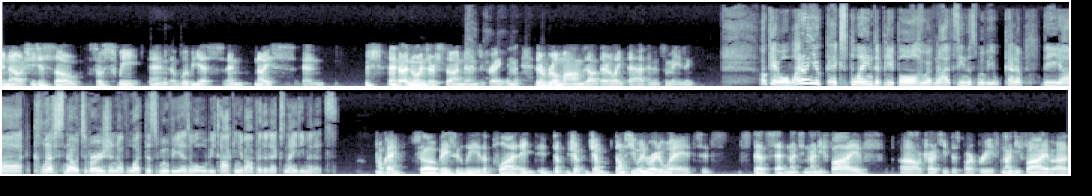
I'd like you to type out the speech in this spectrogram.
I know she's just so so sweet and oblivious and nice and annoys her son and it's great. And there are real moms out there like that, and it's amazing. Okay, well, why don't you explain to people who have not seen this movie kind of the uh, Cliff's Notes version of what this movie is and what we'll be talking about for the next 90 minutes? Okay, so basically the plot it, it jump, jump, dumps you in right away. It's it's set in 1995. Uh, I'll try to keep this part brief. 95, uh, uh,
